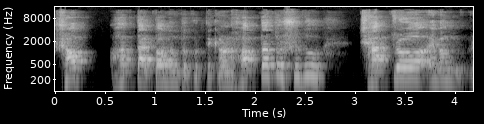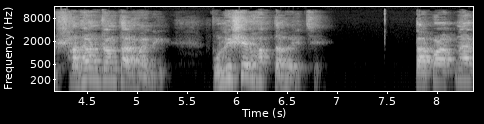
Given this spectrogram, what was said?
সব হত্যার তদন্ত করতে। কারণ হত্যা তো শুধু ছাত্র এবং সাধারণ জনতার হয়নি পুলিশের হত্যা হয়েছে। তারপর আপনার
